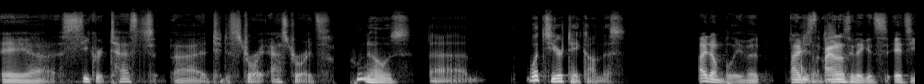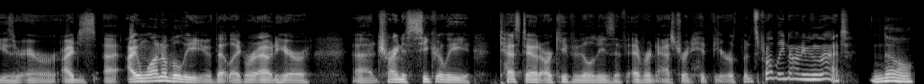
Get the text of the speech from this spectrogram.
a uh, secret test uh, to destroy asteroids. Who knows? Uh, what's your take on this? I don't believe it. I I just, I, honestly think it's it's user error. I just, uh, I want to believe that like we're out here uh, trying to secretly test out our capabilities if ever an asteroid hit the Earth, but it's probably not even that. No.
